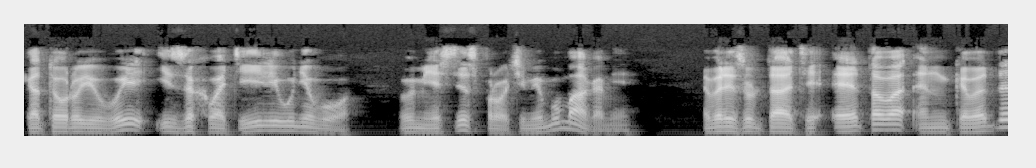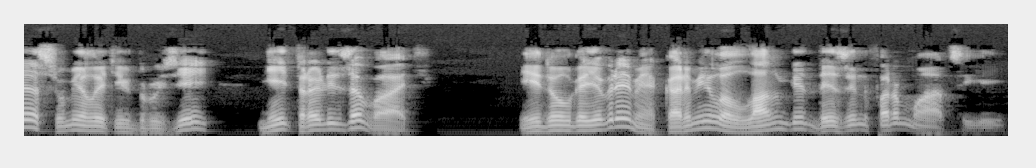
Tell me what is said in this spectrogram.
которую вы и захватили у него вместе с прочими бумагами. В результате этого НКВД сумел этих друзей нейтрализовать и долгое время кормила Ланге дезинформацией.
